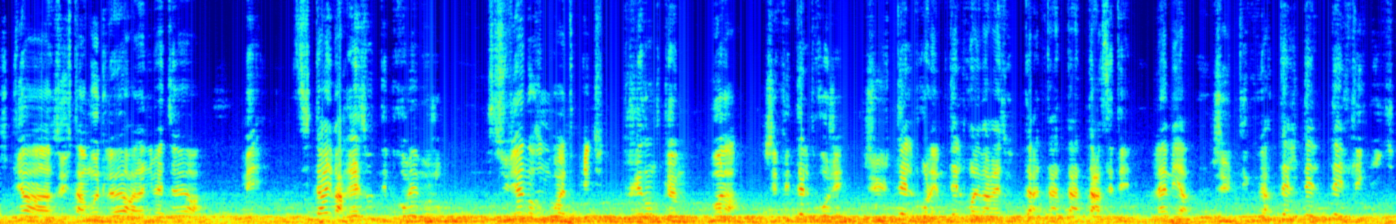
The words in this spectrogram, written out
Tu deviens juste un modeleur, un animateur, mais si tu arrives à résoudre des problèmes aux gens, si tu viens dans une boîte et tu te présentes comme voilà, j'ai fait tel projet, j'ai eu tel problème, tel problème à résoudre, ta ta ta ta, c'était la merde, j'ai découvert telle telle telle technique,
